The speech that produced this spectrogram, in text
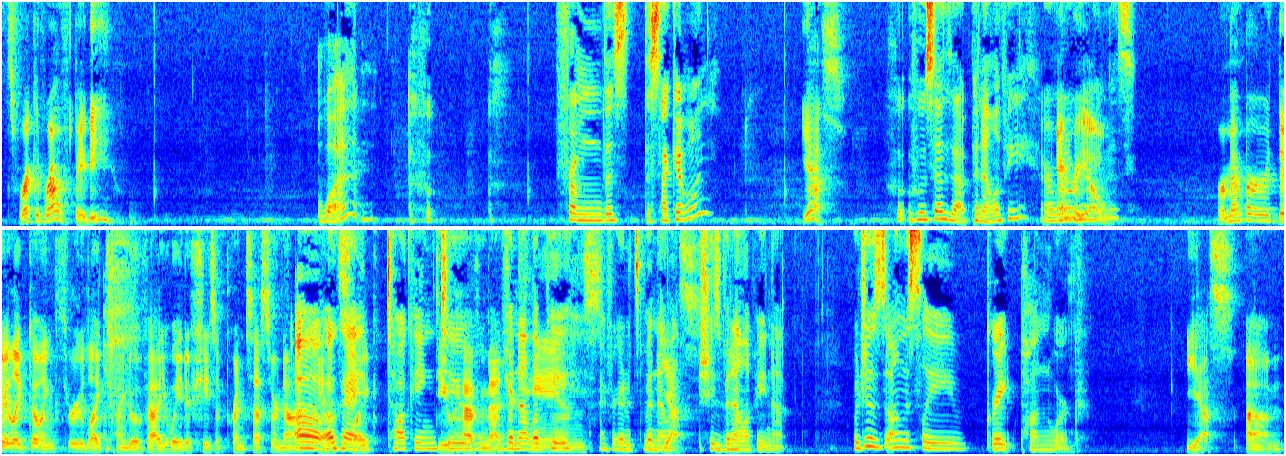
It's Wreck It Ralph, baby. What? Who, from this the second one? Yes. Who who says that? Penelope or whatever her name is? Remember, they're like going through like trying to evaluate if she's a princess or not. Oh, and it's okay. like, Talking do you to have magic Vanellope. hands? I forget it's Vanilla. Yes. She's Vanellope, not. Which is honestly great pun work. Yes. Um,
